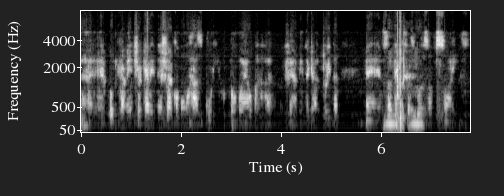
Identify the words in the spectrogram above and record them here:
é, publicamente ou querem deixar como um rascunho. Como é uma ferramenta gratuita, é, só tem essas duas opções.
